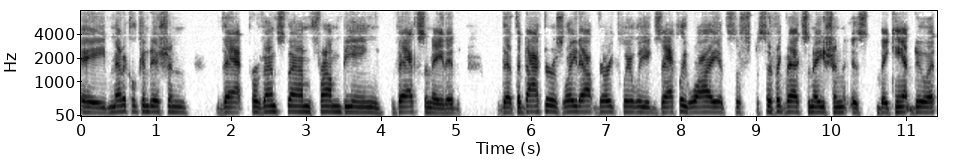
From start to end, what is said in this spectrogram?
a medical condition that prevents them from being vaccinated, that the doctor has laid out very clearly exactly why it's the specific vaccination is they can't do it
